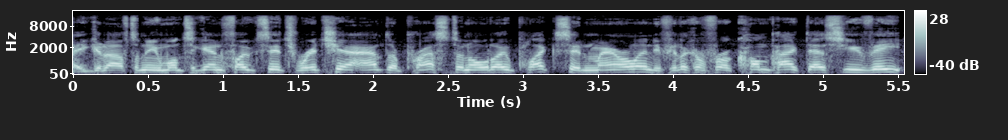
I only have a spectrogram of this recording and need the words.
Hey, good afternoon once again, folks. It's Rich here at the Preston Autoplex in Maryland. If you're looking for a compact SUV,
